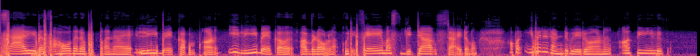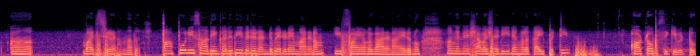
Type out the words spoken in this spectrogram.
സാലിയുടെ സഹോദരപുത്രനായ ലീ ബേക്കറും ആണ്. ഈ ലീ ബേക്കർ അവിടെ ഉള്ള ഒരു ഫേമസ് ഗിറ്റാറിസ്റ്റ് ആയിരുന്നു. അപ്പോൾ ഇവർ രണ്ടുപേരുമാണ് ആ മരിച്ചു കിടന്നത്. പോലീസ് ആദ്യം കരുതി ഇവർ രണ്ടുപേരുടെയും മരണം ഈ ഫയർ കാരണമായിരുന്നു അങ്ങനെ ശവശരീരങ്ങൾ കൈപ്പറ്റി ഓട്ടോപ്സിക്ക് വിട്ടു.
